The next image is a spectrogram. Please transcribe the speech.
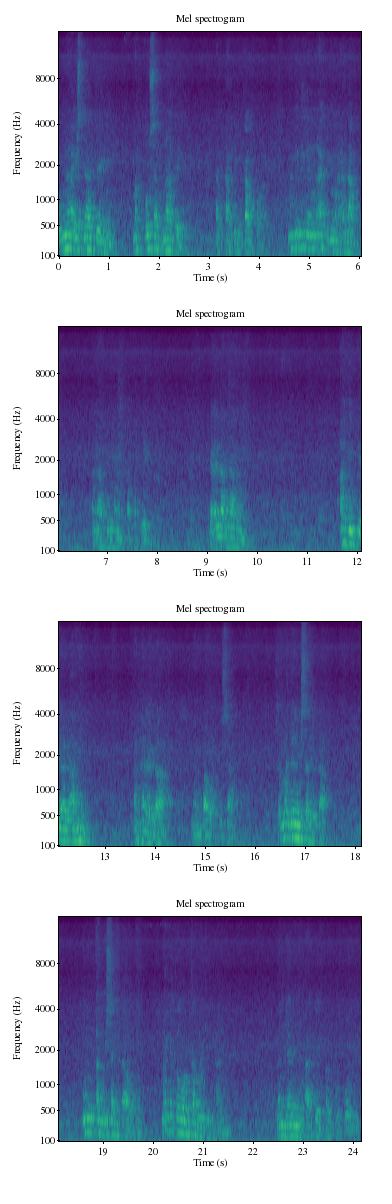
kung nais natin mag-usap natin ang ating kapwa, magiging ang ating mga anak, ang ating mga kapatid. Kailangan ating kilalanin ang halaga ng bawat isa. Sa madaling salita, kung ang isang tao may nagawang kabutihan, nandyan yung ating pagpupuri.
